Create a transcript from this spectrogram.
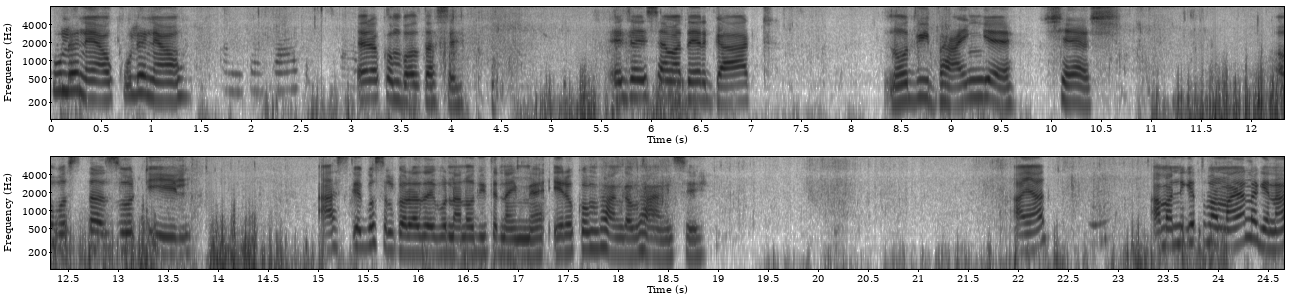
কুলে নেও কুলে নেও। এরকম বলতাছে। এই যে আমাদের ঘাট। নদী ভাঙ্গে শেষ। অবস্থা জটিল। আজকে গোসল করা যাইব না নদীতে নাইমে। এরকম ভাঙ্গা ভাঙছে। আয়াত আমার নিকে তোমার মায়া লাগে না?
